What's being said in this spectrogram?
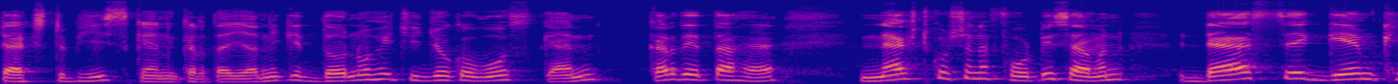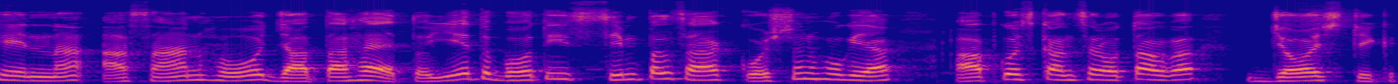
टेक्स्ट भी स्कैन करता है। यानी कि दोनों ही चीज़ों को वो स्कैन कर देता है। नेक्स्ट क्वेश्चन है फोर्टी सेवन डैश से गेम खेलना आसान हो जाता है। तो ये तो बहुत ही सिंपल सा क्वेश्चन हो गया। आपको इसका आंसर होता होगा जॉयस्टिक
